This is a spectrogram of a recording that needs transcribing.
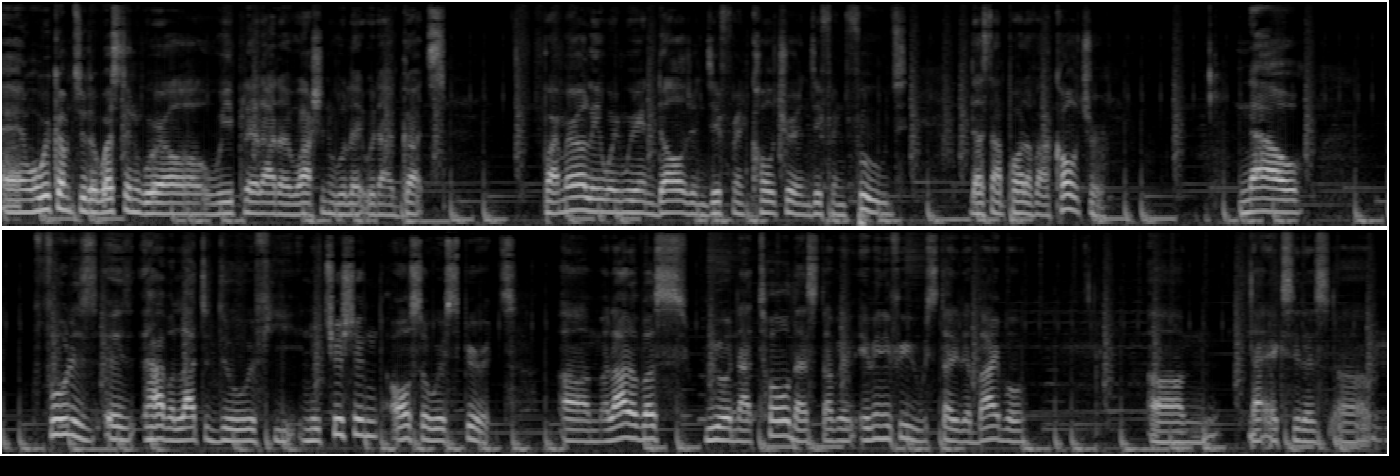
and when we come to the Western world, we play a lot of Russian roulette with our guts. Primarily when we indulge in different culture and different foods, that's not part of our culture. Now, food is, is have a lot to do with nutrition, also with spirits. Um, a lot of us we were not told that stuff. Even if you study the Bible, um, not Exodus. Um,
